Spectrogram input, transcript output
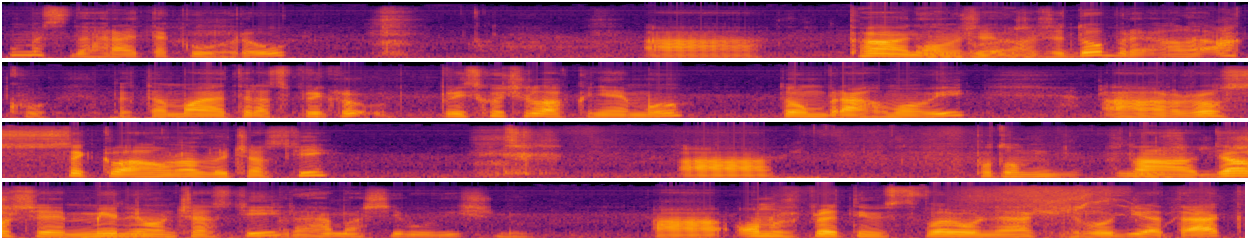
môžeme sa hrať takú hru a Páne on, že, on že dobre, ale akú? Tak tá Mája teraz prikro, priskočila k nemu, tomu Brahmovi a rozsekla ho na dve časti a potom na ďalšie milión častí Brahma Šivu Višnu. a on už predtým stvoril nejakých ľudí a tak.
